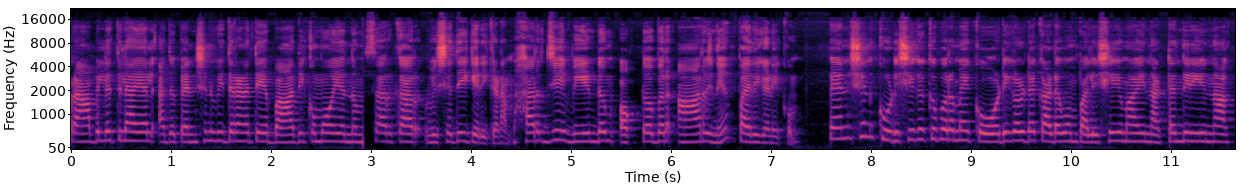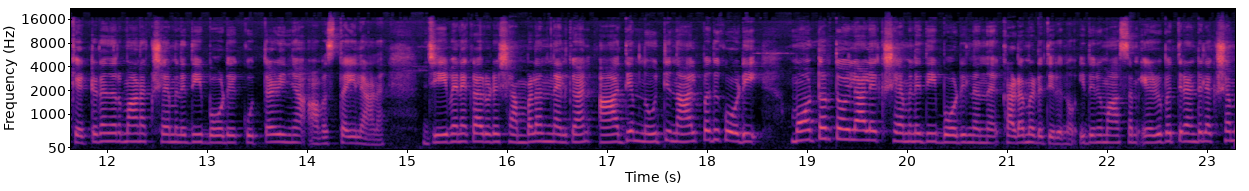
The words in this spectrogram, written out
പ്രാബല്യത്തിലായാൽ അത് പെൻഷൻ വിതരണത്തെ ബാധിക്കുമോ എന്നും സർക്കാർ വിശദീകരിക്കണം. ഹർജി വീണ്ടും ഒക്ടോബർ ആറിന് പരിഗണിക്കും. പെൻഷൻ കുടിശ്ശികയ്ക്ക് പുറമെ കോടികളുടെ കടവും പലിശയുമായി നട്ടംതിരിയുന്ന കെട്ടിട നിർമ്മാണ ക്ഷേമനിധി ബോർഡ് കുത്തഴിഞ്ഞ അവസ്ഥയിലാണ്. ജീവനക്കാരുടെ ശമ്പളം നൽകാൻ ആദ്യം നൂറ്റി നാൽപ്പത് കോടി മോട്ടോർ തൊഴിലാളി ക്ഷേമനിധി ബോർഡിൽ നിന്ന് കടമെടുത്തിരുന്നു. ഇതിനു മാസം എഴുപത്തിരണ്ട് ലക്ഷം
